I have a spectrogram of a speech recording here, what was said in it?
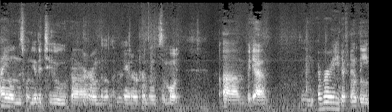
I own this one. The other two uh, are owned by the library. I gotta return those at some point. Um, but yeah, the library definitely,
